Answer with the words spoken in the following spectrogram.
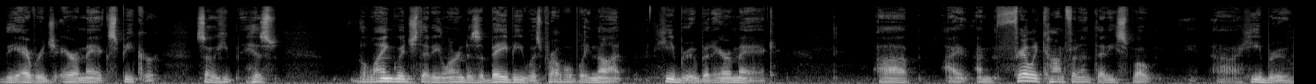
the average Aramaic speaker. So he, his the language that he learned as a baby was probably not Hebrew but Aramaic. Uh, I, am fairly confident that he spoke uh, Hebrew.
